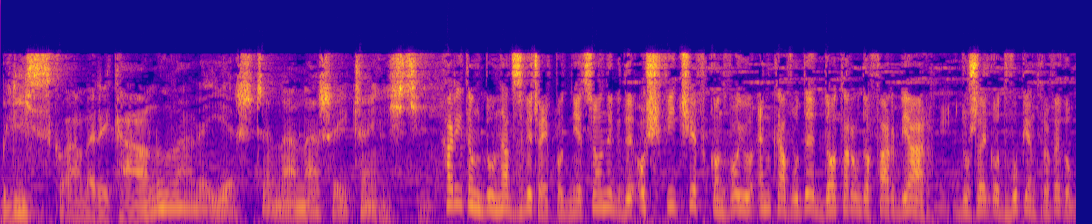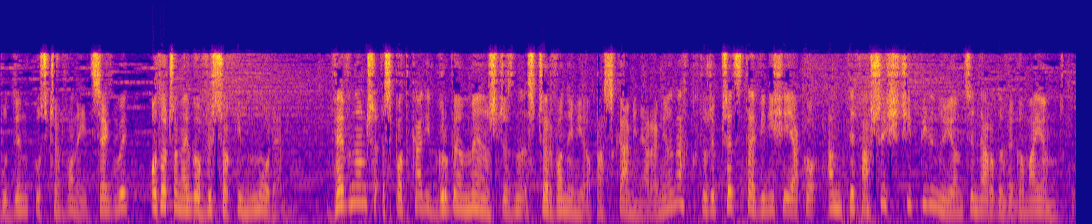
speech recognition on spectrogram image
blisko Amerykanów, ale jeszcze na naszej części. Harrington był nadzwyczaj podniecony, gdy o świcie w konwoju NKWD dotarł do farbiarni, dużego dwupiętrowego budynku z czerwonej cegły, otoczonego wysokim murem. Wewnątrz spotkali grupę mężczyzn z czerwonymi opaskami na ramionach, którzy przedstawili się jako antyfaszyści pilnujący narodowego majątku.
